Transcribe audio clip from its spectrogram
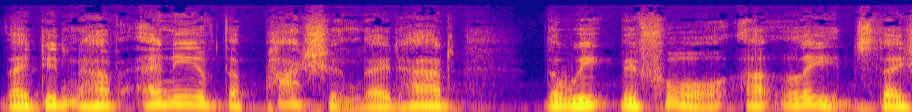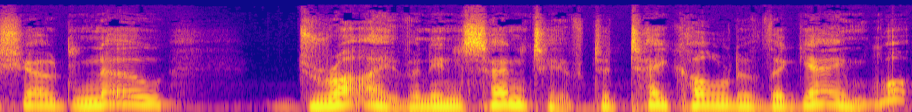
They didn't have any of the passion they'd had the week before at Leeds. They showed no drive and incentive to take hold of the game. What,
